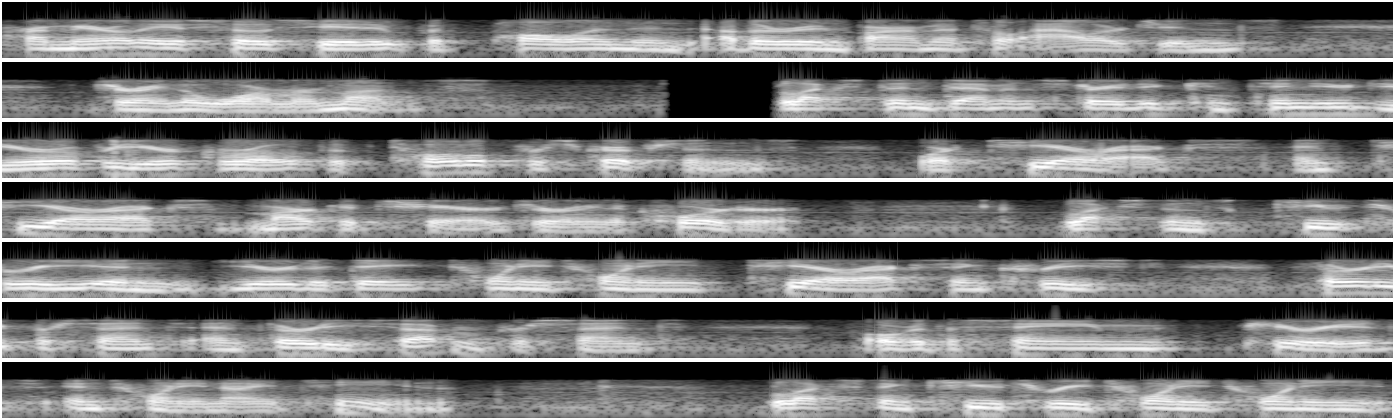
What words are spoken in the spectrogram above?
primarily associated with pollen and other environmental allergens during the warmer months. Blexten demonstrated continued year-over-year growth of total prescriptions, or TRX, and TRX market share during the quarter. Blexten's Q3 and year-to-date 2020 TRX increased 30% and 37% over the same periods in 2019. Blexten Q3 2020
